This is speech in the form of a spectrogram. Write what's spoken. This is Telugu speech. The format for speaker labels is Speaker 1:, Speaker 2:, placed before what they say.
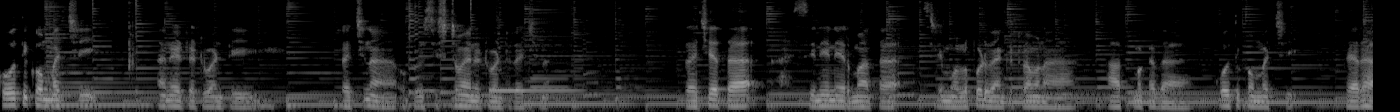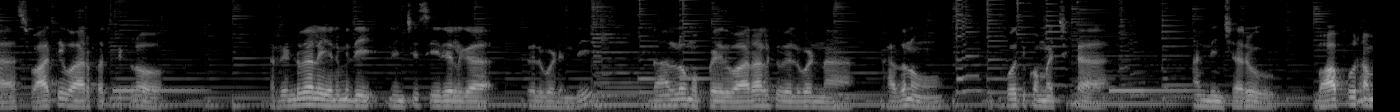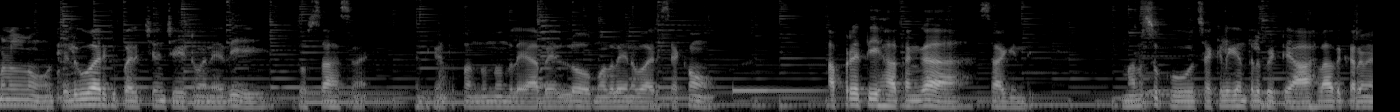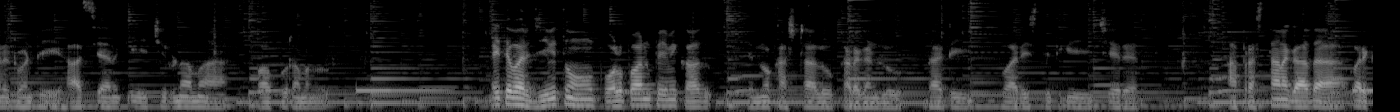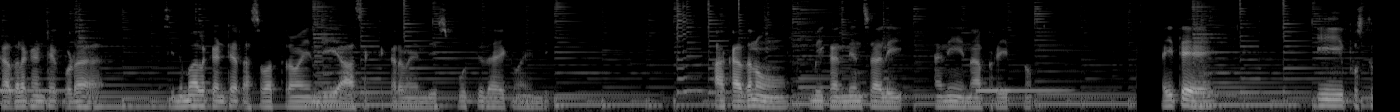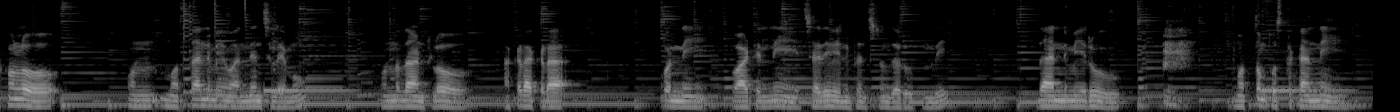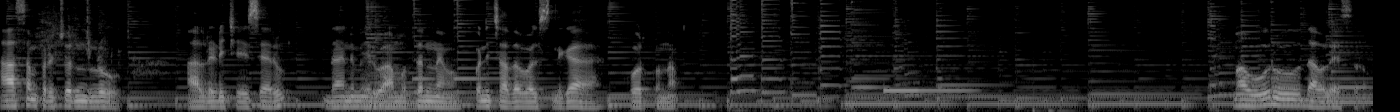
Speaker 1: కోతి కొమ్మచ్చి అనేటటువంటి రచన ఒక విశిష్టమైనటువంటి రచన. రచయిత సినీ నిర్మాత శ్రీ ముల్లపూడి వెంకటరమణ ఆత్మకథ కోతి కొమ్మచ్చి పేర స్వాతి వారపత్రికలో రెండు వేల ఎనిమిది నుంచి సీరియల్గా వెలువడింది. దానిలో ముప్పై ఐదు వారాలకు వెలువడిన కథను కోతి కొమ్మచ్చిగా అందించారు. బాపు రమణలను తెలుగువారికి పరిచయం చేయటం అనేది దుస్సాహసమే. ఎందుకంటే పంతొమ్మిది వందల యాభైలో మొదలైన వారి శకం అప్రతిహాతంగా సాగింది. మనసుకు చకిలిగింతలు పెట్టే ఆహ్లాదకరమైనటువంటి హాస్యానికి చిరునామా బాపు రమణులు. అయితే వారి జీవితం పూలపాన్పేమి కాదు. ఎన్నో కష్టాలు కడగండ్లు దాటి వారి స్థితికి చేరారు. ఆ ప్రస్థాన గాథ వారి కథల కంటే కూడా సినిమాల కంటే రసవత్తరమైంది ఆసక్తికరమైంది స్ఫూర్తిదాయకమైంది. ఆ కథను మీకు అందించాలి అని నా ప్రయత్నం. అయితే ఈ పుస్తకంలో ఉన్ మొత్తాన్ని మేము అందించలేము. ఉన్న దాంట్లో అక్కడక్కడ కొన్ని వాటిల్ని చదివి వినిపించడం జరుగుతుంది. దాన్ని మీరు మొత్తం పుస్తకాన్ని హాసం ప్రచురణలు ఆల్రెడీ చేశారు. దాన్ని మీరు ఆ ముద్రను కొని చదవవలసిందిగా కోరుతున్నాం మా ఊరు ధవలేశ్వరం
